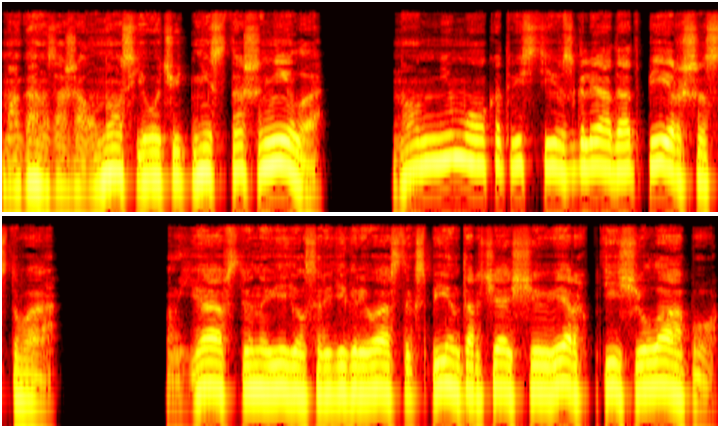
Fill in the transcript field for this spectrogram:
Маган зажал нос, его чуть не стошнило, но он не мог отвести взгляда от пиршества. Он явственно видел среди гривастых спин торчащую вверх птичью лапу.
